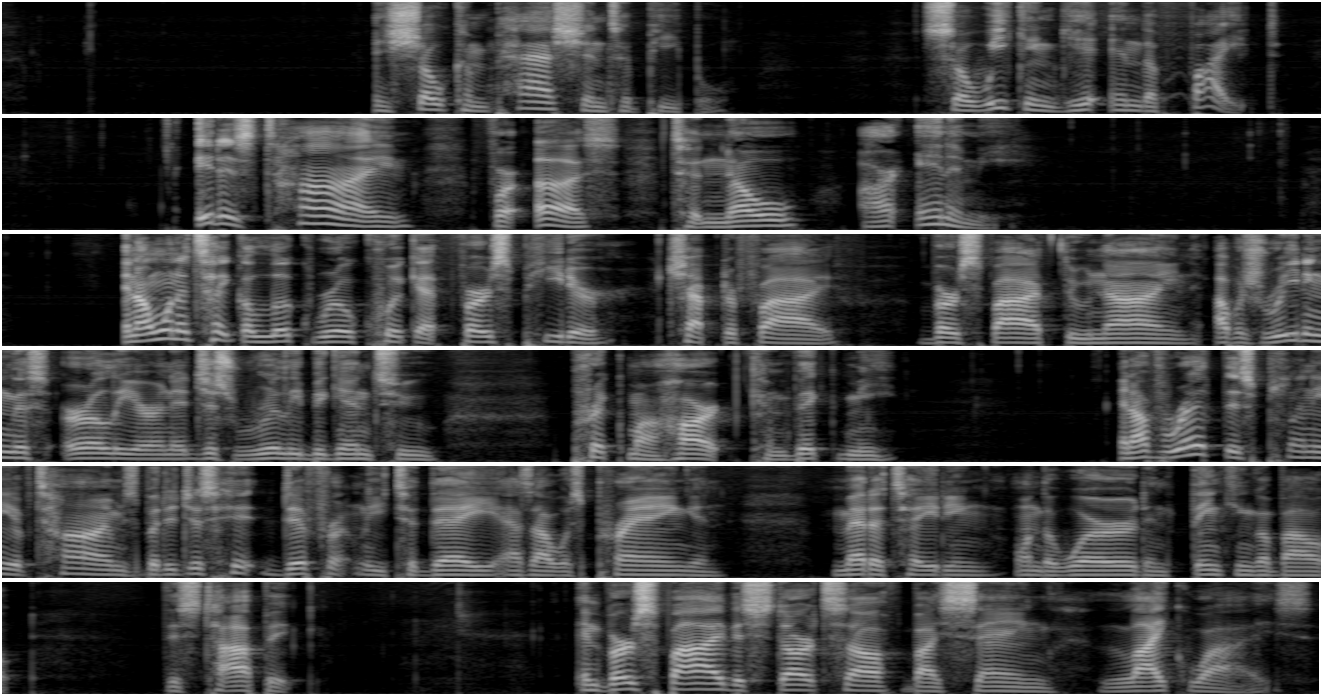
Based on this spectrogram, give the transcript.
and show compassion to people so we can get in the fight. It is time for us to know our enemy. And I want to take a look real quick at First Peter chapter 5 verse 5 through 9. I was reading this earlier and it just really began to prick my heart, convict me. And I've read this plenty of times, but it just hit differently today as I was praying and meditating on the word and thinking about this topic. In verse 5 it starts off by saying, "Likewise,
